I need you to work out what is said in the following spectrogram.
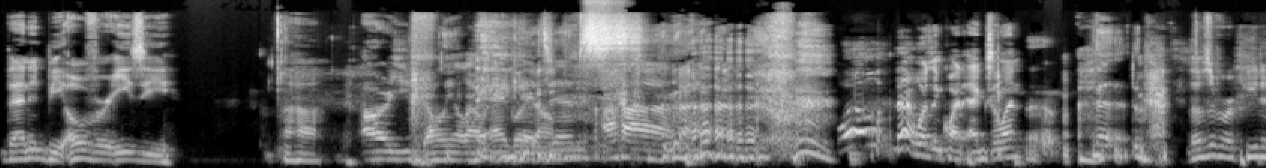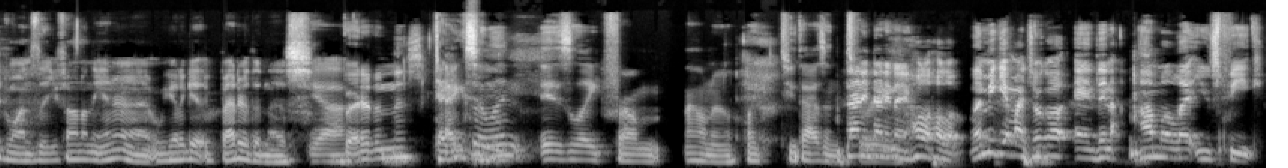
then it'd be over easy. Uh-huh. Are you only allow eggheads Uh-huh. Well, that wasn't quite excellent. Those are repeated ones that you found on the internet. We got to get better than this. Yeah. Better than this. Excellent is like from I don't know, like 2003. 1999. Hold up, hold up. Let me get my joke out, and then I'm gonna let you speak.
